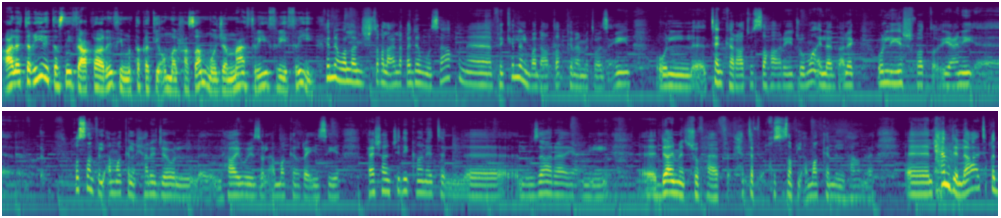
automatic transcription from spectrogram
على تغيير تصنيف عقار في منطقة أم الحصم مجمع 333 كنا والله نشتغل على قدم وساق في كل المناطق كنا متوزعين والتنكرات والصهاريج وما إلى ذلك واللي يشفط يعني خصوصا في الأماكن الحرجة والهايويز والأماكن الرئيسية. فعشان كذي كانت الوزارة يعني دائما تشوفها حتى خصوصا في الأماكن الهامة. الحمد لله أعتقد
